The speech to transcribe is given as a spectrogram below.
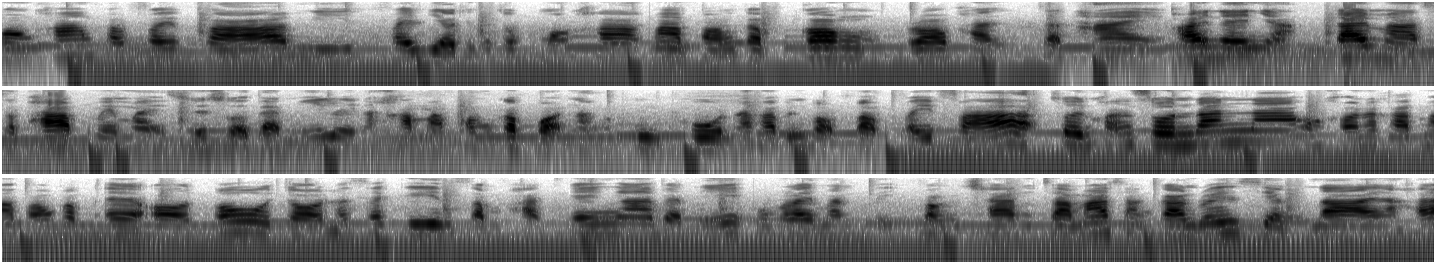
มองข้างพับไฟฟ้า มีไฟเลี้ยวที่กระจกมองข้าง มาพร้อมกับกล้องรอบคัน จัดให้ภายในเนี่ยได้มาสภาพใหม่ๆ สวยๆ แบบนี้เลยนะคะ มาพร้อมกับเบาะหนังทูโทนนะคะ เป็นเบาะปรับไฟฟ้า ส่วนคอนโซลด้านหน้าของเขานะคะมาพร้อมกับแอร์ออโต้จอทัชสกรีนสัมผัสง่ายๆ แบบนี้พวงมาลัยมันติฟังก์ชัน สามารถสั่งการด้วยเสียงได้นะคะ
